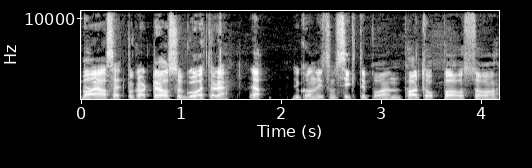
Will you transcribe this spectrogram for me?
hva jeg har sett på kartet, og så gå etter det. Ja, du kan liksom sikte på en par topper, og så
